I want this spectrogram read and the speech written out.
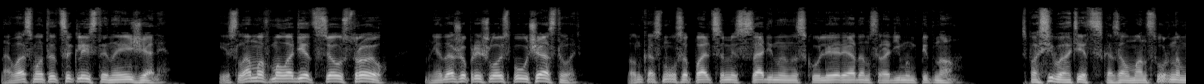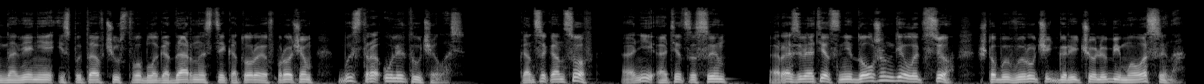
На вас мотоциклисты наезжали. Исламов молодец, все устроил. Мне даже пришлось поучаствовать. Он коснулся пальцами ссадины на скуле рядом с родимым пятном. «Спасибо, отец», — сказал Мансур на мгновение, испытав чувство благодарности, которое, впрочем, быстро улетучилось. В конце концов, они, отец и сын, разве отец не должен делать все, чтобы выручить горячо любимого сына?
